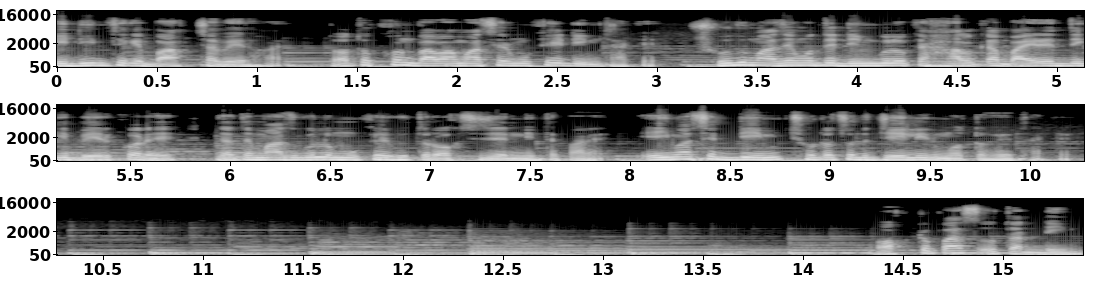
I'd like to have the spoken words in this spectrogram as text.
এই ডিম থেকে বাচ্চা বের হয়, ততক্ষণ বাবা মাছের মুখেই ডিম থাকে। শুধু মাঝে মধ্যে ডিমগুলোকে হালকা বাইরের দিকে বের করে যাতে মাছগুলো মুখের ভিতর অক্সিজেন নিতে পারে। এই মাছের ডিম ছোট ছোট জেলির মতো হয়ে থাকে। অক্টোপাস ও তার ডিম।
